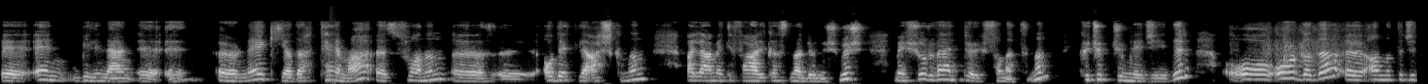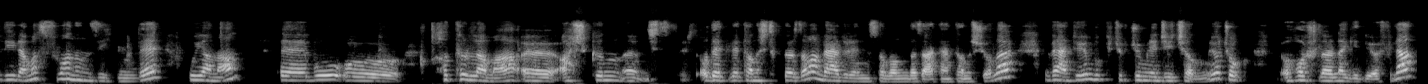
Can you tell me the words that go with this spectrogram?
e, en bilinen e, e, örnek ya da tema e, Suan'ın e, e, Odette'le aşkının alameti farikasına dönüşmüş meşhur Venteuil sonatının küçük cümleciğidir. O, orada da e, anlatıcı değil ama Suan'ın zihninde uyanan e, bu e, hatırlama, e, aşkın, e, işte, Odette'le tanıştıkları zaman Verdüren'in salonunda zaten tanışıyorlar. Venteuil'in bu küçük cümleciği çalınıyor. Çok hoşlarına gidiyor filan.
